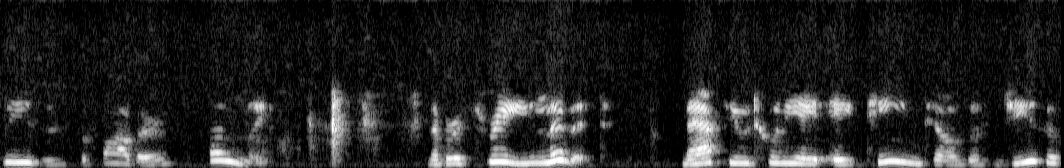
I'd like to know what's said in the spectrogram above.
pleases the Father only. Number three, live it. Matthew 28:18 tells us Jesus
